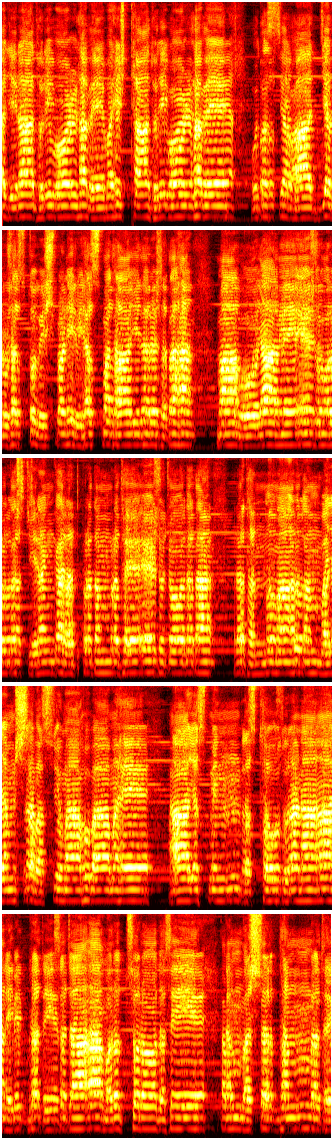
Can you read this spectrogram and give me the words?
अजिराधुरिवोढवे बहिष्ठाधुरिवोढवे। उतस्य वाज्यरुषस्तु विश्वनिरिहस्मधायिदर्शतः मा वो यामेषु मरुतश्चिरङ्करत्प्रतम् रथेषु चोदत रथन्नु मारुतम् वयम् श्रवस्युमाहुवामहे आयस्मिन् तस्थौ सुरणानि बिभ्रते स चामरुत्सुरोदसे। तम् वश्रद्धम् रथे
